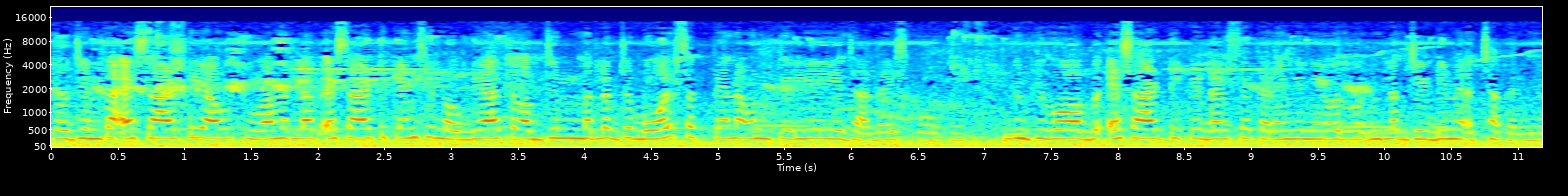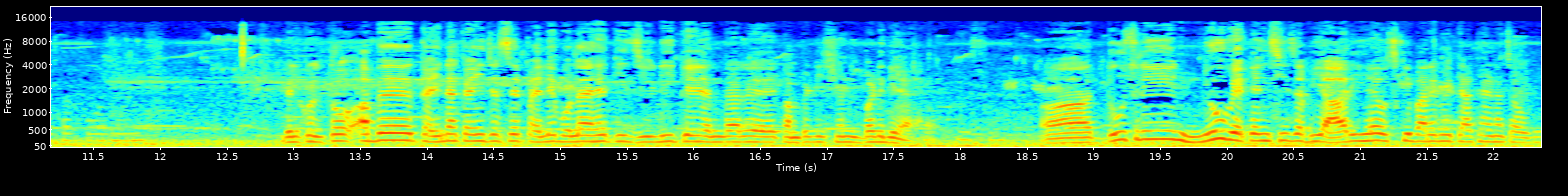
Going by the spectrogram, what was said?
तो जिनका एसआरटी आउट हुआ मतलब एसआरटी कैंसिल हो गया तो अब जिन मतलब जो बोल सकते हैं ना, उनके लिए ये ज़्यादा स्कोप है। क्योंकि वो अब एसआरटी के डर से करेंगे नहीं और वो मतलब जीडी में अच्छा करेंगे परफॉर्मेंस बिल्कुल तो अब कहीं ना कहीं जैसे पहले बोला है कि जीडी के अंदर कंपटीशन बढ़ गया है। दूसरी न्यू वैकेंसीज अभी आ रही है उसके बारे में क्या कहना चाहोगे?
